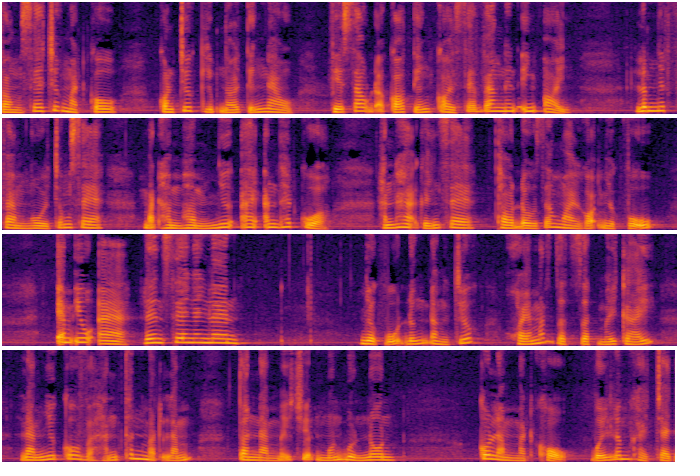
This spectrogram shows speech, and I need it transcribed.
vòng xe trước mặt cô, còn chưa kịp nói tiếng nào, phía sau đã có tiếng còi xe vang lên inh ỏi. Lâm Nhất Phàm ngồi trong xe, mặt hầm hầm như ai ăn hết của. Hắn hạ cánh xe, thò đầu ra ngoài gọi Nhược Vũ. Em yêu à, lên xe nhanh lên. Nhược Vũ đứng đằng trước, khóe mắt giật giật mấy cái, làm như cô và hắn thân mật lắm, toàn làm mấy chuyện muốn buồn nôn. Cô làm mặt khổ với Lâm Khải Trạch,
